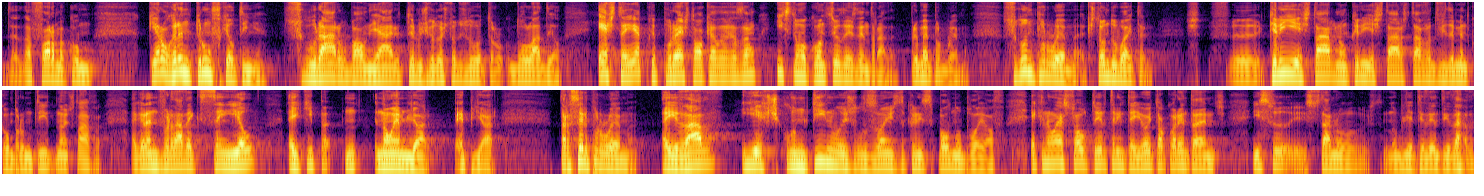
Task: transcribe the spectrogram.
da- da forma como. que era o grande trunfo que ele tinha. Segurar o balneário, ter os jogadores todos do, outro, do lado dele. Esta época, por esta ou aquela razão, isso não aconteceu desde a entrada. Primeiro problema. Segundo problema, a questão do Eitan. Eh, Queria estar, não queria estar, estava devidamente comprometido, não estava. A grande verdade é que sem ele, a equipa não é melhor, é pior. Terceiro problema, a idade e as contínuas lesões de Chris Paul no playoff. É que não é só o ter 38 ou 40 anos. Isso, isso está no, no bilhete de identidade,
